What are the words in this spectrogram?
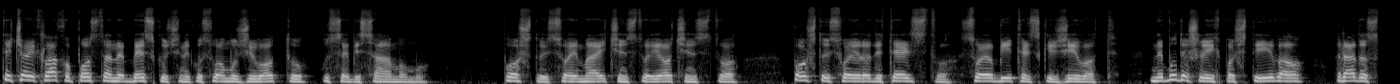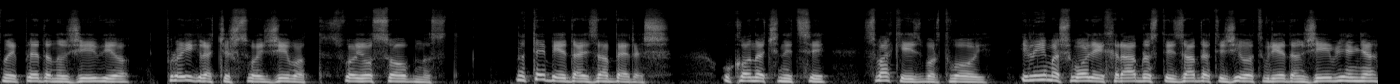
te čovjek lako postane beskućnik u svomu životu, u sebi samomu. Poštuj svoje majčinstvo i očinstvo, poštuj svoje roditeljstvo, svoj obiteljski život – ne budeš li ih poštivao, radosno i predano živio, proigrat ćeš svoj život, svoju osobnost. Na tebi je da izabereš. U konačnici svaki izbor tvoj. Ili imaš volje i hrabrosti izabrati život vrijedan življenja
